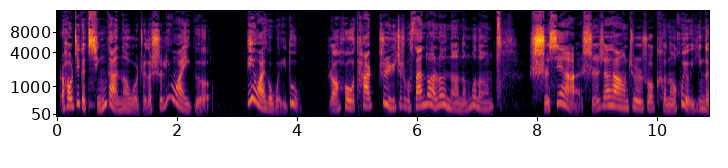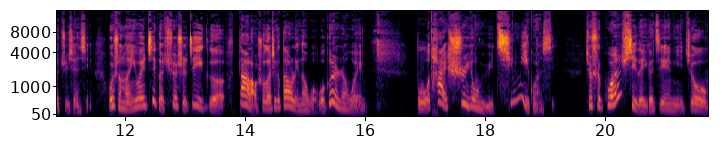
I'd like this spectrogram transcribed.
然后这个情感呢，我觉得是另外一个另外一个维度。然后它至于这种三段论呢，能不能实现啊？实际上就是说可能会有一定的局限性。为什么呢？因为这个确实这个大佬说的这个道理呢，我我个人认为不太适用于亲密关系，就是关系的一个建立就。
